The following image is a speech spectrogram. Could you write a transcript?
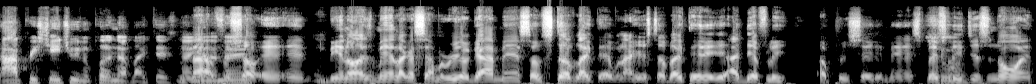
I appreciate you even pulling up like this, man. You know Nah, I for mean? sure. And, and being honest, man, like I said, I'm a real guy, man. So stuff like that, when I hear stuff like that, it, I definitely appreciate it, man. Especially Sure. just knowing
